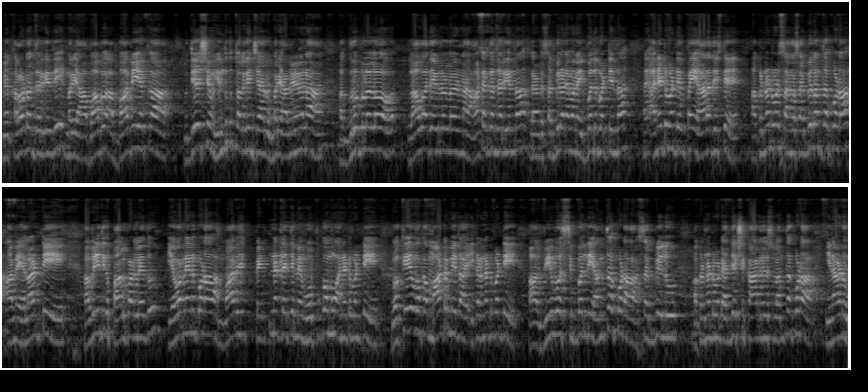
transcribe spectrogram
మేము కలవడం జరిగింది. మరి ఆ బాబు ఆ బాబీ యొక్క ఉద్దేశం ఎందుకు తొలగించారు? మరి ఆమె ఏమైనా ఆ గ్రూపులలో లావాదేవీలలో ఏమైనా ఆటంకం జరిగిందా? లేదంటే సభ్యులను ఏమైనా ఇబ్బంది పట్టిందా? అనేటువంటి పై ఆరాధిస్తే అక్కడ ఉన్నటువంటి సంఘ సభ్యులంతా కూడా ఆమె ఎలాంటి అవినీతికి పాల్పడలేదు. ఎవరినైనా కూడా మారి పెట్టినట్లయితే మేము ఒప్పుకోము అనేటువంటి ఒకే ఒక మాట మీద ఇక్కడ ఉన్నటువంటి ఆ వివో సిబ్బంది అంతా కూడా సభ్యులు అక్కడ ఉన్నటువంటి అధ్యక్ష కార్యదర్శులంతా కూడా ఈనాడు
